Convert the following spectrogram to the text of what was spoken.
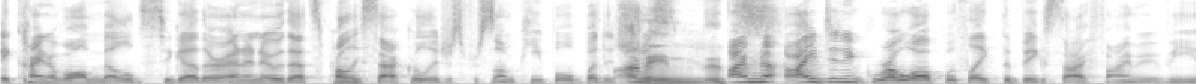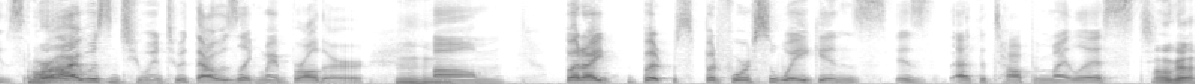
it kind of all melds together. And I know that's probably sacrilegious for some people, but it's Hmm. I just mean, it's- I'm not. I didn't grow up with like the big sci-fi movies, or Right. Mm-hmm. I wasn't too into it. That was like my brother. Um, but I but but Force Awakens is at the top of my list. Okay.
